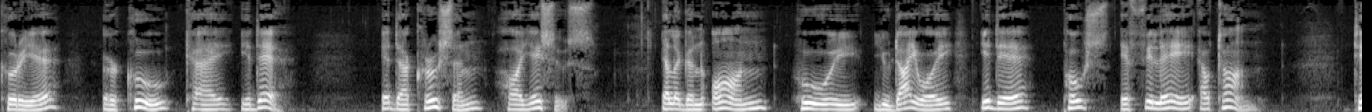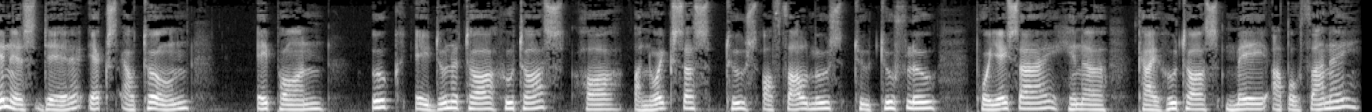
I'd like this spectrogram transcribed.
curie, ercu cae ide, edacrusen ha Iesus, elegan on hui judaioi ide pos e phile auton. Tines de ex auton epon uc e dunata hutas ha anoixas tus ophthalmus tu tuflu poiesai hina kai hutas me apothane?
